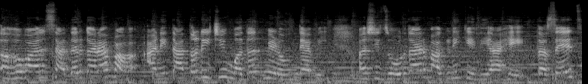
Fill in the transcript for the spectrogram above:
अहवाल सादर करावा आणि तातडीची मदत मिळवून द्यावी अशी जोरदार मागणी केली आहे. तसेच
